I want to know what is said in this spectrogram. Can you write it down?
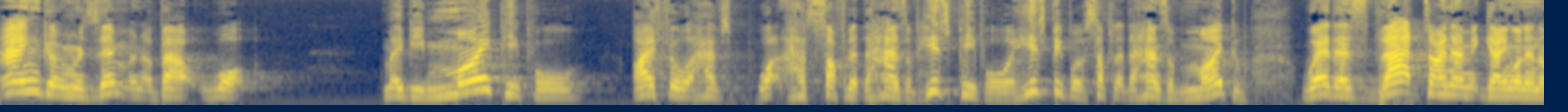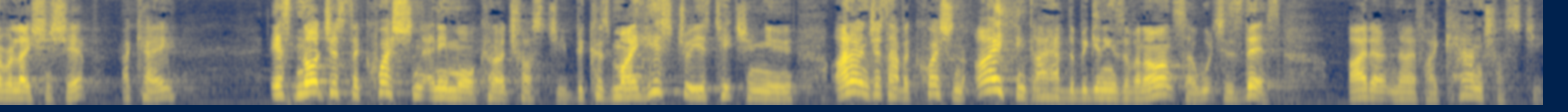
anger and resentment about what maybe my people I feel has, what has suffered at the hands of his people, or his people have suffered at the hands of my people, where there's that dynamic going on in a relationship, okay, it's not just a question anymore, can I trust you? Because my history is teaching you, I don't just have a question, I think I have the beginnings of an answer, which is this I don't know if I can trust you.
